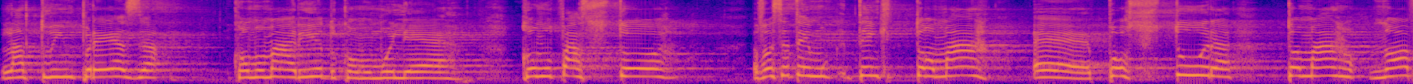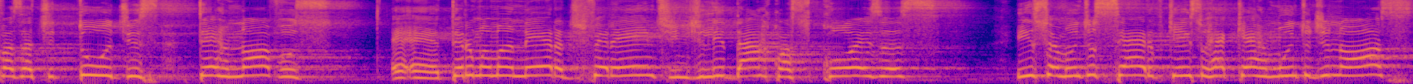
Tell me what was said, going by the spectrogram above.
na tua empresa, como marido, como mulher, como pastor. Você tem, tem que tomar é, postura, tomar novas atitudes, ter novos é, é, ter uma maneira diferente de lidar com as coisas. Isso é muito sério, porque isso requer muito de nós.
